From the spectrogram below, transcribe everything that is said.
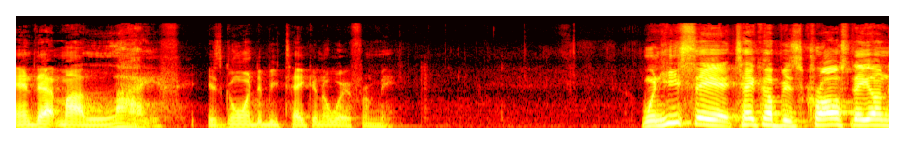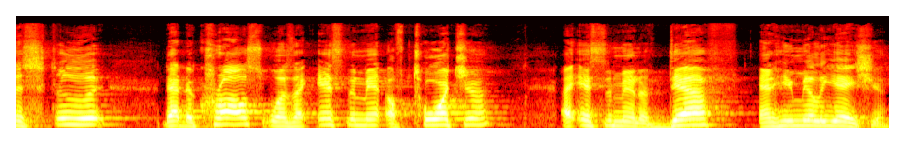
and that my life is going to be taken away from me. When he said, Take up his cross, they understood that the cross was an instrument of torture, an instrument of death and humiliation.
